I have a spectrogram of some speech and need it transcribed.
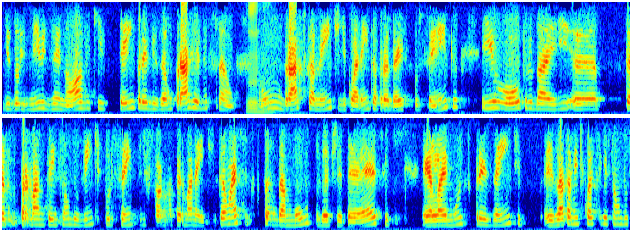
de 2019 que tem previsão para redução, Uhum. um drasticamente de 40% para 10%, e o outro daí para manutenção do 20% de forma permanente. Então, essa discussão da multa do FGTS, ela é muito presente exatamente com essa questão dos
